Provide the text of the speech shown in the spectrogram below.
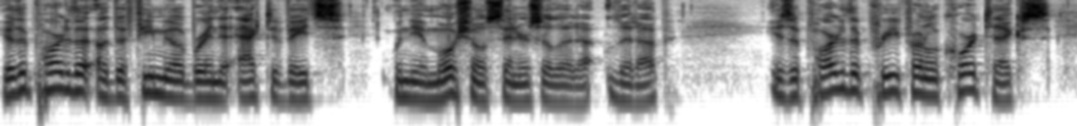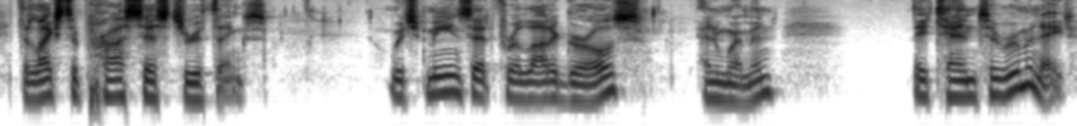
The other part of the, of the female brain that activates when the emotional centers are lit up, lit up is a part of the prefrontal cortex that likes to process through things. which means that for a lot of girls and women, they tend to ruminate.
